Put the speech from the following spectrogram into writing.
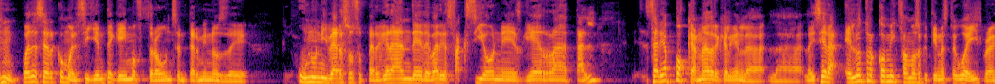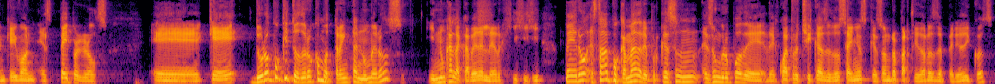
puede ser como el siguiente Game of Thrones en términos de un universo súper grande, de varias facciones, guerra, tal. Sería poca madre que alguien la, la- la hiciera. El otro cómic famoso que tiene este güey, Brian K. Vaughan, es Paper Girls, eh, que duró poquito, duró como 30 números y nunca la acabé de leer, jijiji. Pero estaba poca madre porque es un, es un grupo de, de cuatro chicas de 12 años que son repartidores de periódicos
